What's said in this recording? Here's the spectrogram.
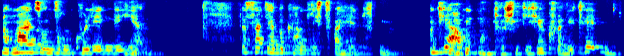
Nochmal zu unserem Kollegen Gehirn. Das hat ja bekanntlich zwei Hälften und die haben unterschiedliche Qualitäten.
